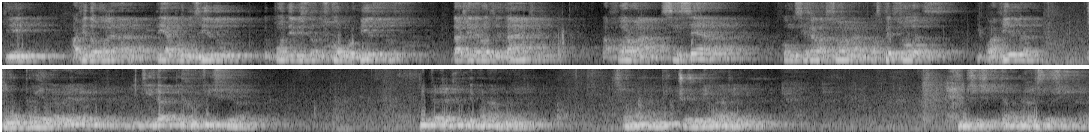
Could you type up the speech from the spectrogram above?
que a vida humana tenha produzido do ponto de vista dos compromissos, da generosidade, da forma sincera como se relaciona com as pessoas e com a vida. Que não pode haver equidade e justiça mientras a gente com hambre. São um bicho gregário. Necesitamos a sociedade.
